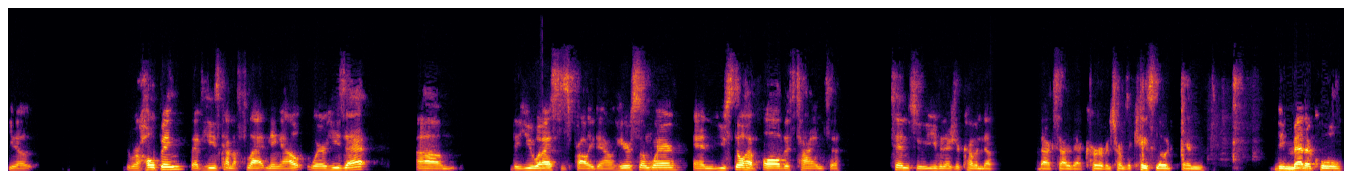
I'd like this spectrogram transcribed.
you know, we're hoping that he's kind of flattening out where he's at. Um, the US is probably down here somewhere, and you still have all this time to tend to, even as you're coming down the backside of that curve in terms of caseload and the medical,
